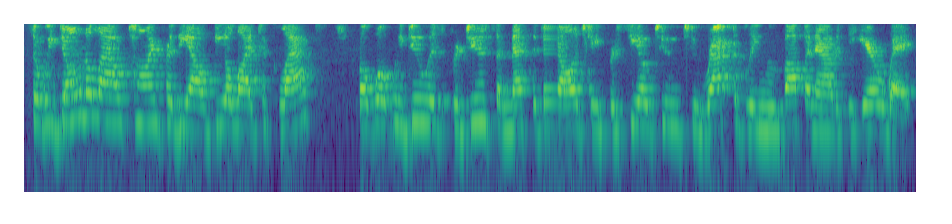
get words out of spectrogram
so we don't allow time for the alveoli to collapse. But what we do is produce a methodology for CO2 to rapidly move up and out of the airway.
